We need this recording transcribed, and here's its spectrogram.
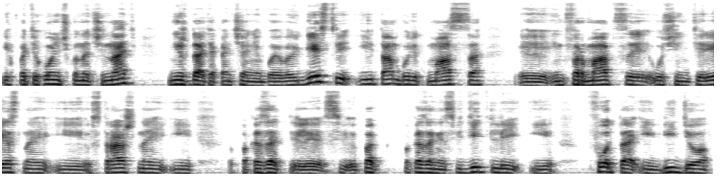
их потихонечку начинать, не ждать окончания боевых действий, и там будет масса информации очень интересной и страшной, и показатели, показания свидетелей, и фото, и видео,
